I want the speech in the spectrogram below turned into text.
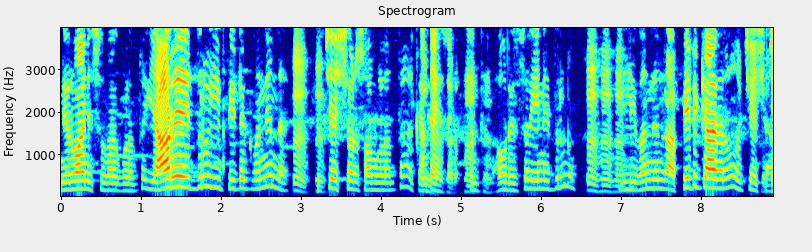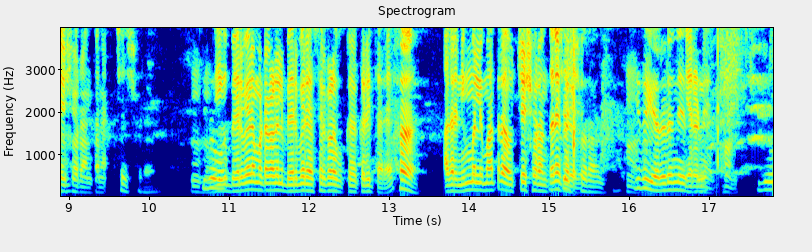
ನಿರ್ವಾಣಿ ಸುಭಾಗಗಳಂತ ಯಾರೇ ಇದ್ರು ಈ ಪೀಠಕ್ಕೆ ಬಂದಿಂದ ಹುಚ್ಚೇಶ್ವರ ಸ್ವಾಮಿಗಳಂತ ಅಂತ ಹೆಸರು. ಅವ್ರ ಹೆಸರು ಏನಿದ್ರು ಇಲ್ಲಿ ಬಂದಿಂದ ಆ ಪೀಠಕ್ಕೆ ಆದ್ರೂ ಹುಚ್ಚೇಶ ಹುಚ್ಚೇಶ್ವರ ಅಂತಾನೆ. ಹುಚ್ಚೇಶ್ವರ ಈಗ ಬೇರೆ ಬೇರೆ ಮಠಗಳಲ್ಲಿ ಬೇರೆ ಬೇರೆ ಹೆಸರುಗಳು ಕ- ಕರೀತಾರೆ. ಹಾ. ಆದ್ರೆ ನಿಮ್ಮಲ್ಲಿ ಮಾತ್ರ ಉಚ್ಚೇಶ್ವರ ಅಂತಾನೆ ಕರೀತಾರೆ. ಹುಚ್ಚೇಶ್ವರ ಅಂತ. ಹ್ಮ್. ಇದು ಎರಡನೇ ಎರಡನೇ ಇದು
